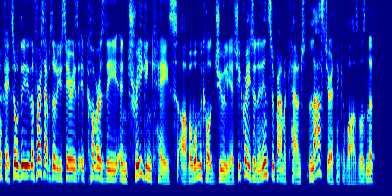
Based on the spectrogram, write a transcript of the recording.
Okay, so the, the first episode of your series, it covers the intriguing case of a woman called Julia. She created an Instagram account last year, I think it was, wasn't it?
